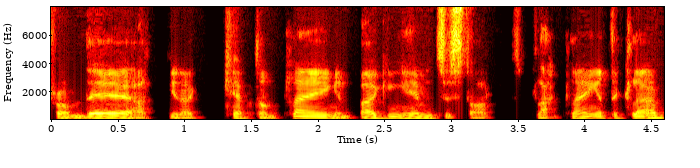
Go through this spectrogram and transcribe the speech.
from there, I, you know, kept on playing and bugging him to start like playing at the club.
